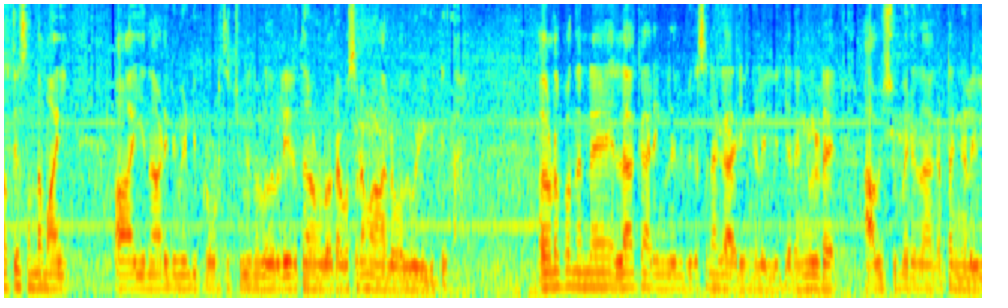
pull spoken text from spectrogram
സത്യസന്ധമായി ഈ നാടിന് വേണ്ടി പ്രവർത്തിച്ചു എന്നുള്ളത് വിലയിരുത്താനുള്ള ഒരു അവസരമാണല്ലോ അതുവഴി കിട്ടുക. അതോടൊപ്പം തന്നെ എല്ലാ കാര്യങ്ങളിലും വികസന കാര്യങ്ങളിൽ ജനങ്ങളുടെ ആവശ്യം വരുന്ന ഘട്ടങ്ങളിൽ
